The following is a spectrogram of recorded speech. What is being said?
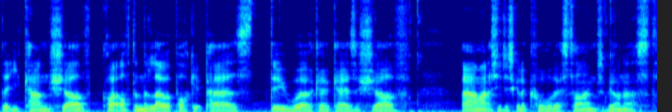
that you can shove. Quite often, the lower pocket pairs do work okay as a shove. I'm actually just going to call this time, to be honest.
